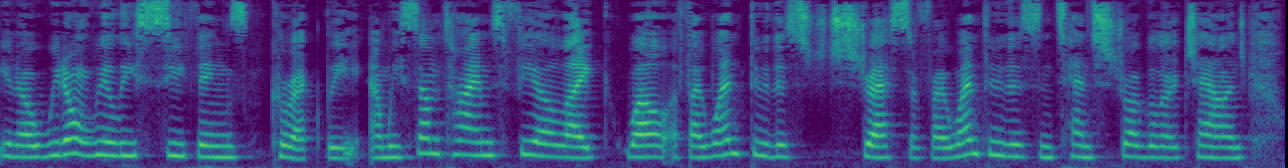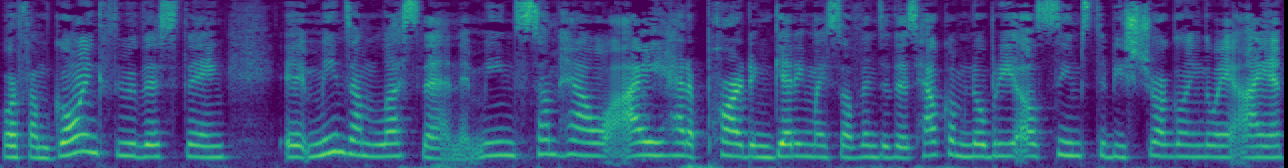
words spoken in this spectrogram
you know, we don't really see things correctly. And we sometimes feel like, well, if I went through this stress, or if I went through this intense struggle or challenge, or if I'm going through this thing, it means I'm less than. It means somehow I had a part in getting myself into this. How come nobody else seems to be struggling the way I am?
